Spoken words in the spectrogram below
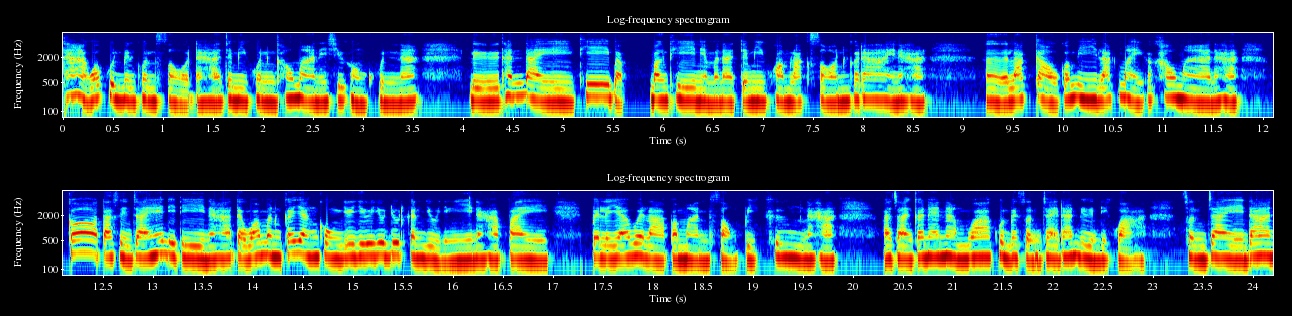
ถ้าหากว่าคุณเป็นคนโสดนะคะ จะมีคนเข้ามาในชีวิตของคุณนะ หรือท่านใดที่แบบบางทีเนี่ยมันอาจจะมีความรักซ้อนก็ได้นะคะ ออรักเก่าก็มีรักใหม่ก็เข้ามานะคะ ก็ตัดสินใจให้ดีๆนะคะ แต่ว่ามันก็ยังคงยื้อๆยุดกันอยู่อย่างนี้นะคะ ไปเป็นระยะเวลาประมาณ 2 ปีครึ่งนะคะ อาจารย์ก็แนะนำว่าคุณไปสนใจด้านอื่นดีกว่า สนใจด้าน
